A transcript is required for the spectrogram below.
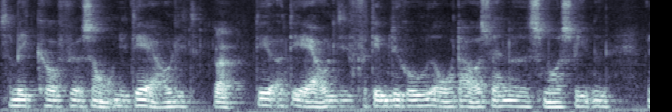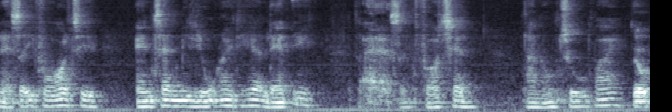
som ikke kan opføre sig ordentligt. Det er ærgerligt. Ja. Det, og det er ærgerligt for dem, det går ud over. Der har også været noget småsvindel. Men altså, i forhold til antal millioner i det her land, ikke, så er der altså et fortal. Der er nogle tuber, ikke? Jo.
